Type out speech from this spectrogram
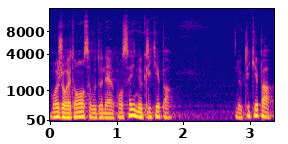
Moi j'aurais tendance à vous donner un conseil, ne cliquez pas. Ne cliquez pas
